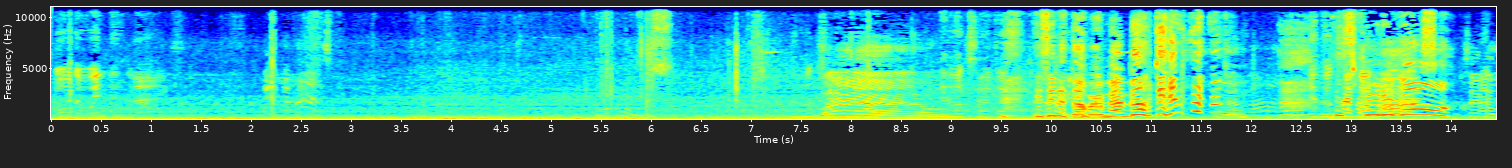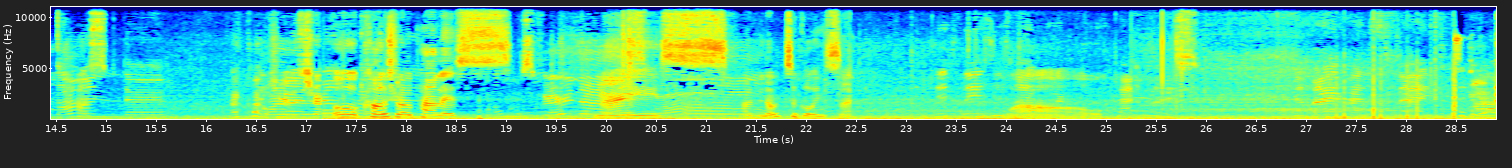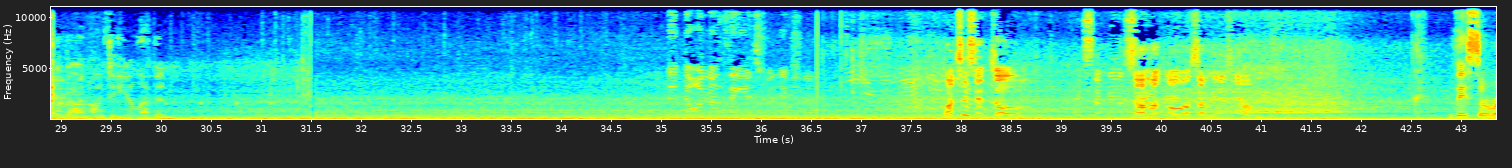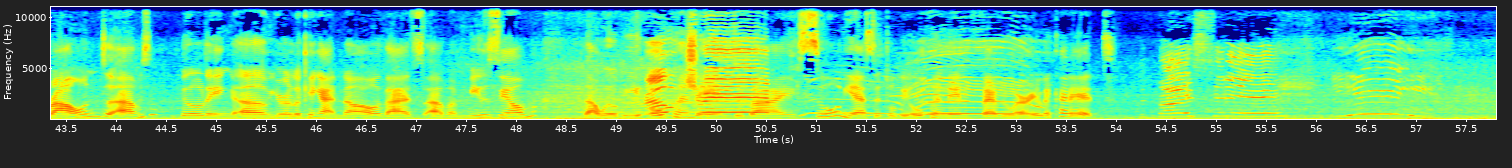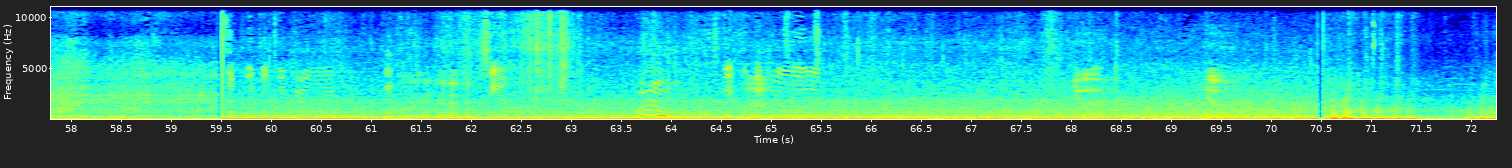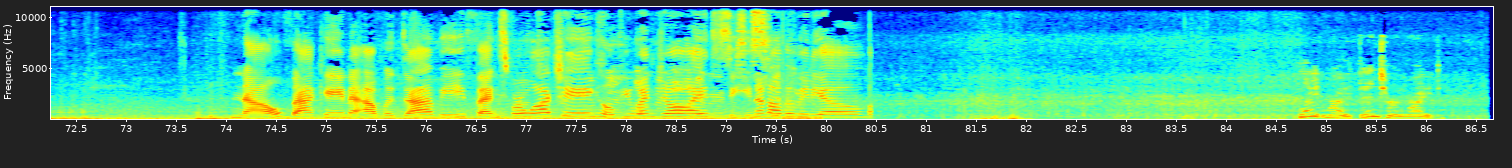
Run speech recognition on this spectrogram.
Oh, the wind is nice. Where's my mask? It looks Wow. It looks like a, Is it a government building? it looks it's like pretty a low. It's like a mosque. a cultural. Oh, cultural palace. It's very nice. Nice. Wow. I'd love to go inside. This place is Wow. Dubai has the roundabout onto E E11. the donut thing is finished. now. What is it though? It's a museum. Some, oh, a museum. The surround um, building um, you're looking at now, that's um, a museum that will be opened in Dubai soon. Yes, it will be opened in February. Look at it. Dubai City. Yay. Woo. now back in Abu Dhabi. Thanks for watching. Hope you enjoyed. See you in another video. Light right, then turn right.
